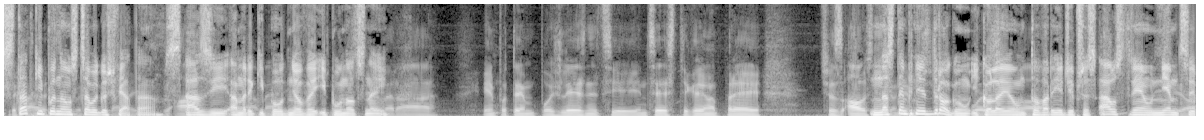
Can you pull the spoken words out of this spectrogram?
Statki płyną z całego świata, z Azji, Ameryki Południowej i Północnej. Następnie drogą i koleją towar jedzie przez Austrię, Niemcy,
